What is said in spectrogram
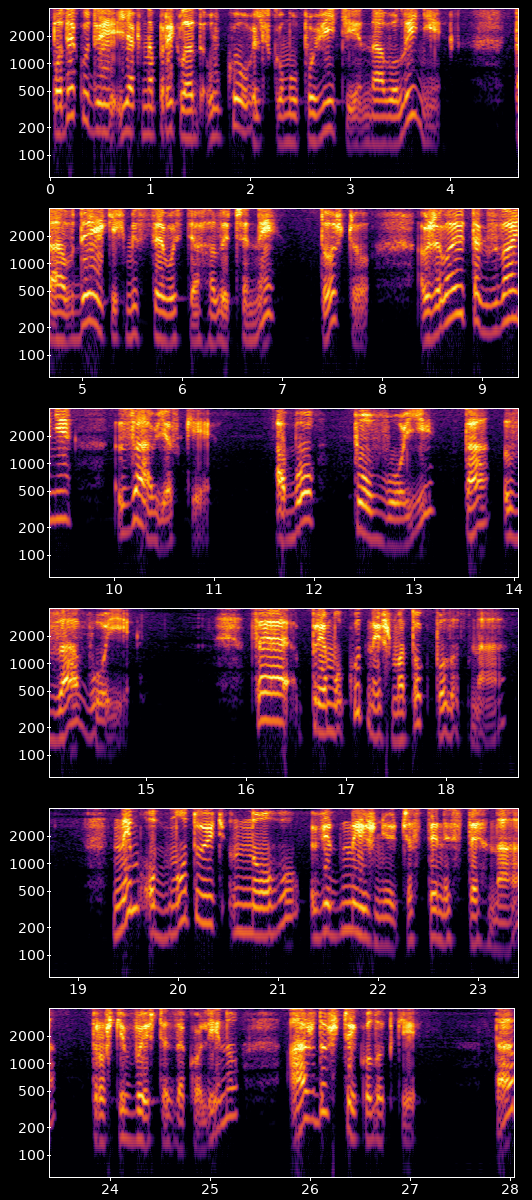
Подекуди, як, наприклад, в Ковальському повіті на Волині та в деяких місцевостях Галичини тощо вживають так звані зав'язки або пової та завої. Це прямокутний шматок полотна, ним обмотують ногу від нижньої частини стегна, трошки вище за коліно, аж до щиколотки, та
